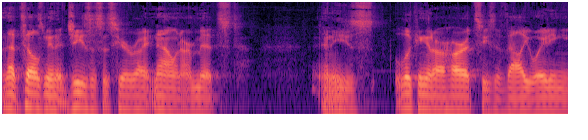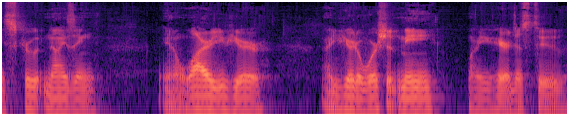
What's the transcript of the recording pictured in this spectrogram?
And that tells me that Jesus is here right now in our midst. And he's looking at our hearts, he's evaluating, he's scrutinizing. You know, why are you here? Are you here to worship me? Are you here just to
